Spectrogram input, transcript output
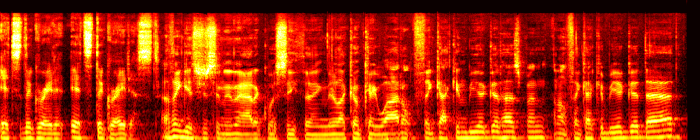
it's the greatest it's the greatest. I think it's just an inadequacy thing. They're like, okay, well, I don't think I can be a good husband. I don't think I could be a good dad.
